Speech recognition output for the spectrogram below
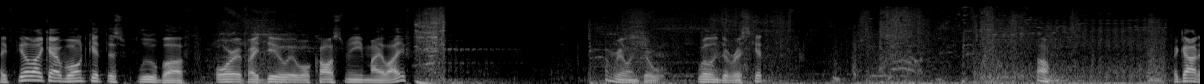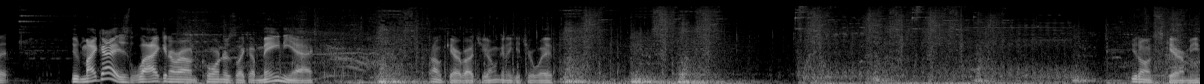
I feel like I won't get this blue buff, or if I do, it will cost me my life. I'm willing to willing to risk it. Oh, I got it, dude. My guy is lagging around corners like a maniac. I don't care about you. I'm gonna get your wave. You don't scare me.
